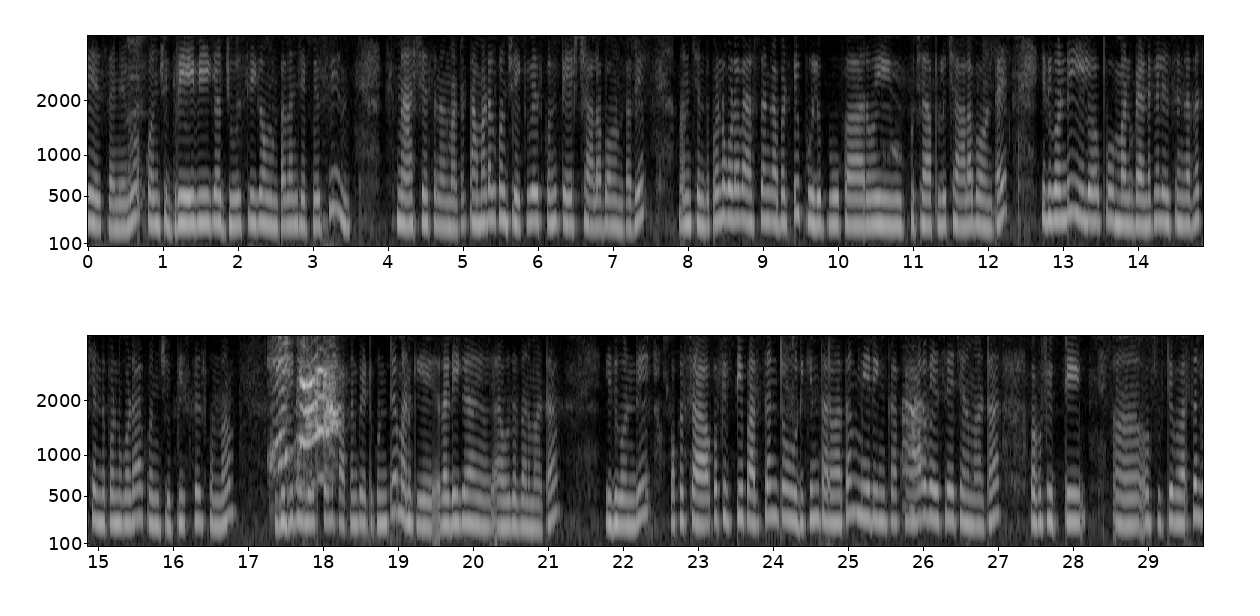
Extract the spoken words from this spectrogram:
చేసాను నేను. కొంచెం గ్రేవీగా జ్యూసీగా ఉంటుందని చెప్పేసి స్మాష్ చేశాను అనమాట టమాటాలు కొంచెం ఎక్కువ వేసుకొని టేస్ట్ చాలా బాగుంటుంది. మనం చింతపండు కూడా వేస్తాం కాబట్టి పులుపు కారం ఈ ఉప్పు చేపలు చాలా బాగుంటాయి. ఇదిగోండి ఈలోపు మన బెండకాయలు వేసాం కదా చింతపండు కూడా కొంచెం పీసుకేసుకుందాం. గుజ్జు తీసేసుకొని పక్కన పెట్టుకుంటే మనకి రెడీగా అవుతుంది అనమాట ఇదిగోండి ఒక సా ఒక ఫిఫ్టీ పర్సెంట్ ఉడికిన తర్వాత మీరు ఇంకా కారం వేసేయచ్చు అనమాట ఒక ఫిఫ్టీ ఫిఫ్టీ పర్సెంట్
